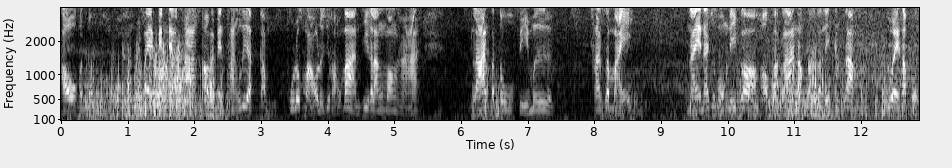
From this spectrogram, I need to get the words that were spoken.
เอาประตูของผมไปเป็นแนวทางเอาไปเป็นทางเลือกกับผู้รับเหมาหรือเจ้าของบ้านที่กำลังมองหาร้านประตูฝีมือทันสมัย ในณชั่วโมงนี้ก็ขอฝากร้านน้องสาวตะเล็กช่างตั้มด้วยครับผม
